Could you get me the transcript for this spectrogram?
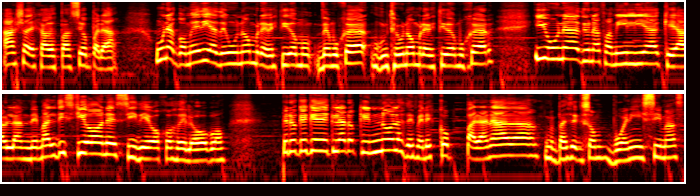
haya dejado espacio para una comedia de un hombre vestido de mujer, de un hombre vestido de mujer, y una de una familia que hablan de maldiciones y de ojos de lobo. Pero que quede claro que no las desmerezco para nada, me parece que son buenísimas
